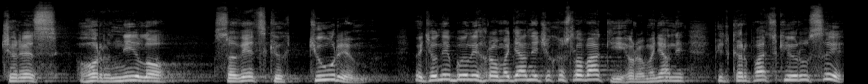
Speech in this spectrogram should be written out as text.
через горнило совєтських тюрем, Ведь вони були громадяни Чехословакії, громадяни Підкарпатської Руси.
